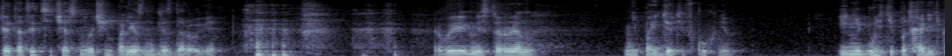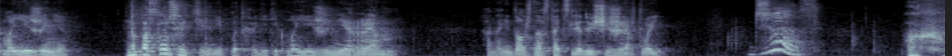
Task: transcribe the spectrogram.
Тет-а-тет сейчас не очень полезно для здоровья. Вы, мистер Рен, не пойдете в кухню. И не будете подходить к моей жене. Ну, послушайте. Не подходите к моей жене, Рен. Она не должна стать следующей жертвой. Джайлз! Ах,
